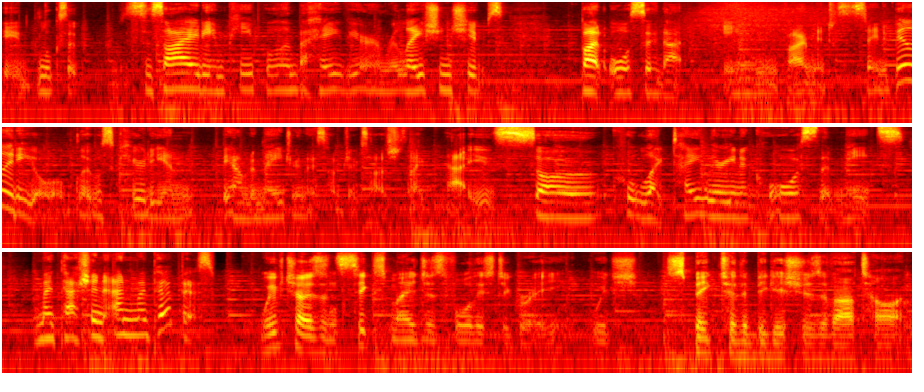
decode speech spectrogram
It looks at society and people and behaviour and relationships, but also that environmental sustainability or global security and being able to major in those subjects. I was just like, that is so cool, like tailoring a course that meets my passion and my purpose. We've chosen six majors for this degree which speak to the big issues of our time.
